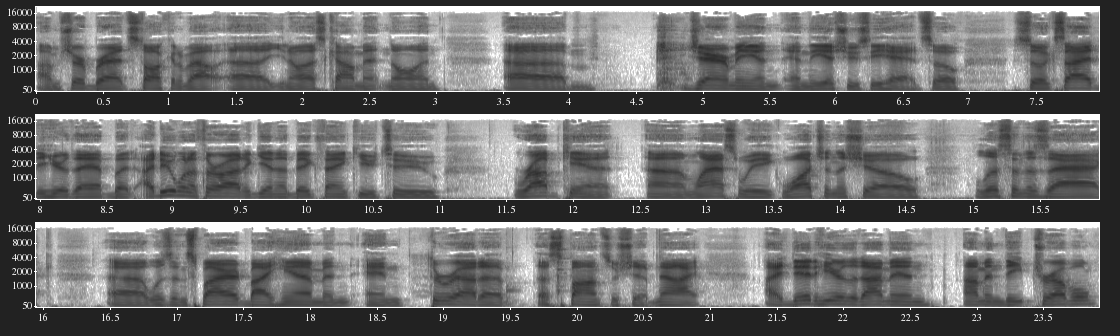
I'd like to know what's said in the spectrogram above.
I'm sure Brad's talking about uh, you know us commenting on um, Jeremy and and the issues he had, so so excited to hear that. But I do want to throw out again a big thank you to Rob Kent um, last week watching the show, listened to Zach, uh, was inspired by him, and and threw out a, a sponsorship. Now I I did hear that I'm in I'm in deep trouble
